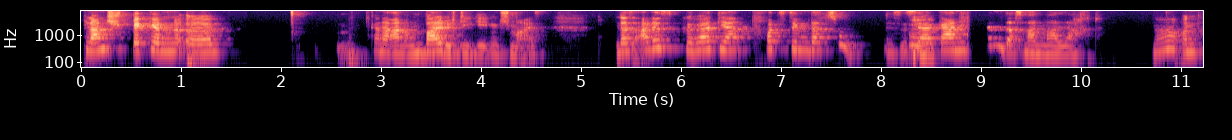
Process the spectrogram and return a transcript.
Planschbecken, äh, keine Ahnung, einen Ball durch die Gegend schmeißt. Das alles gehört ja trotzdem dazu. Es ist mhm. ja gar nicht schlimm, dass man mal lacht. Ne? Und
